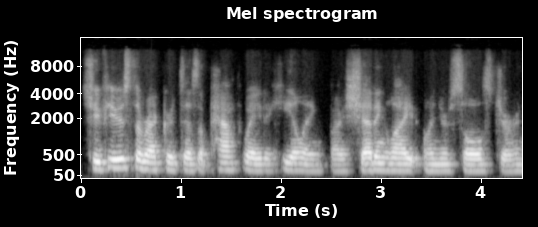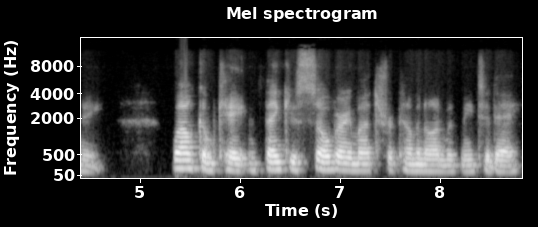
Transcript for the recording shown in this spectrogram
She views the records as a pathway to healing by shedding light on your soul's journey. Welcome, Kate, and thank you so very much for coming on with me today.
